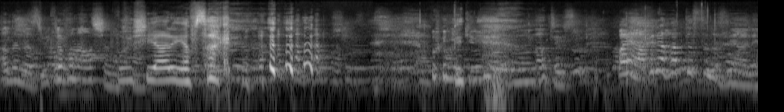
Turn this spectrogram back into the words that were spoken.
Alınız mikrofonu alışın. bu işi yarın yapsak. Bayağı bir rahattasınız yani.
